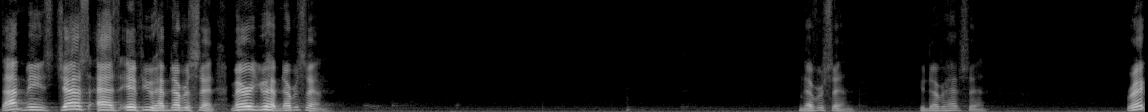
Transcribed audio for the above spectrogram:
That means just as if you have never sinned. Mary, you have never sinned. Never sinned. You never have sinned. Rick,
